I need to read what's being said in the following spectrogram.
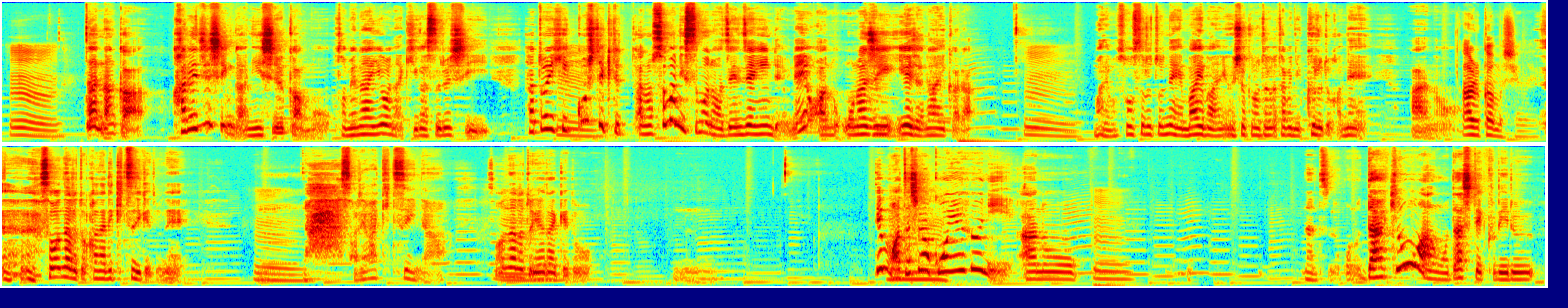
うん。だなんか彼自身が2週間も止めないような気がするしたとえ引っ越してきて、あのそばに住むのは全然いいんだよね。あの同じ家じゃないから。うん。まあでもそうするとね毎晩夕食のために来るとかね。あのあるかもしれないです そうなるとかなりきついけどね。うん。ああそれはきついな。そうなると嫌だけど、うんでも私はこういうふうにあのうんなんつうのこの妥協案を出してくれる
